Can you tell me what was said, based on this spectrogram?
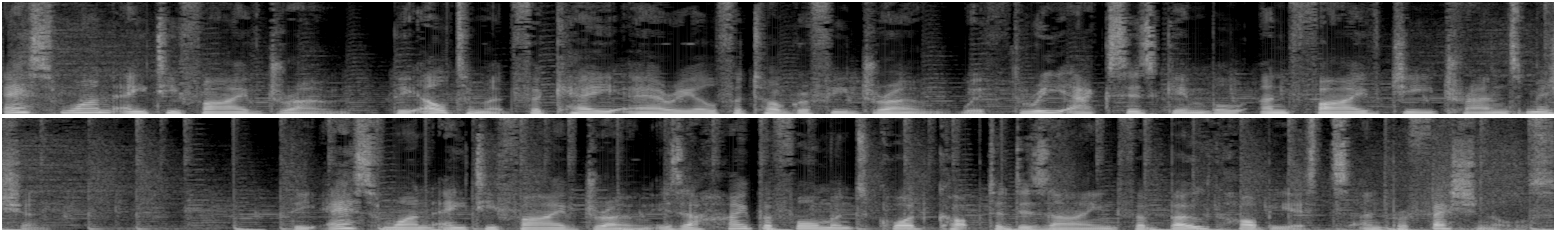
S185 drone, the ultimate 4K aerial photography drone with 3-axis gimbal and 5G transmission. The S185 drone is a high-performance quadcopter designed for both hobbyists and professionals.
